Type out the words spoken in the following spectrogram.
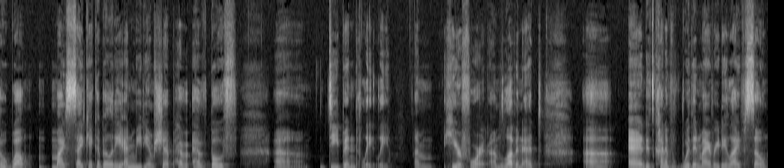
uh, well, my psychic ability and mediumship have, have both uh, deepened lately. I'm here for it. I'm loving it. Uh, and it's kind of within my everyday life. So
